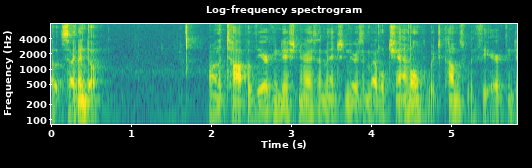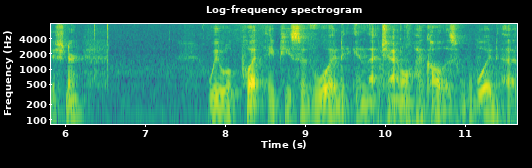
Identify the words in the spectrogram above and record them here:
outside the window. On the top of the air conditioner, as I mentioned, there's a metal channel which comes with the air conditioner. We will put a piece of wood in that channel. I call this wood uh,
